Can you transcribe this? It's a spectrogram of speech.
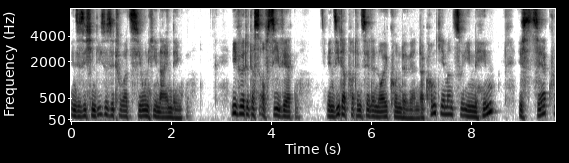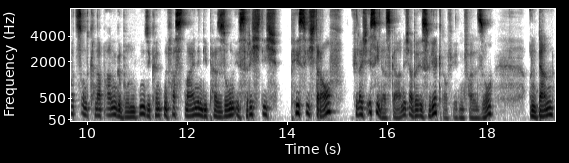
wenn Sie sich in diese Situation hineindenken. Wie würde das auf Sie wirken, wenn Sie der potenzielle Neukunde wären? Da kommt jemand zu Ihnen hin, ist sehr kurz und knapp angebunden. Sie könnten fast meinen, die Person ist richtig pissig drauf. Vielleicht ist sie das gar nicht, aber es wirkt auf jeden Fall so. Und dann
